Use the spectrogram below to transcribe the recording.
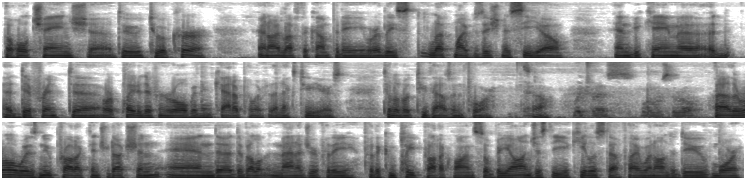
the whole change uh, to to occur, and I left the company, or at least left my position as CEO, and became a, a, a different uh, or played a different role within Caterpillar for the next two years, till about 2004. So. Which was what was the role? Uh, the role was new product introduction and uh, development manager for the for the complete product line. So beyond just the Aquila stuff, I went on to do more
